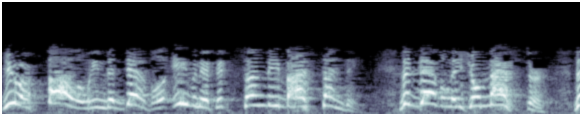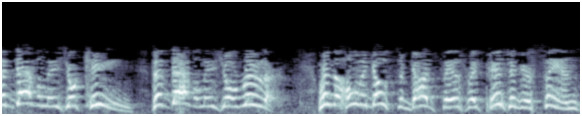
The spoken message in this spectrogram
You are following the devil, even if it's Sunday by Sunday. The devil is your master. The devil is your king. The devil is your ruler. When the Holy Ghost of God says, repent of your sins,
